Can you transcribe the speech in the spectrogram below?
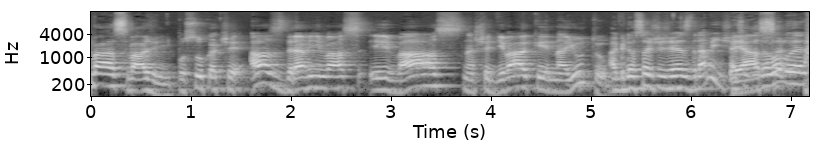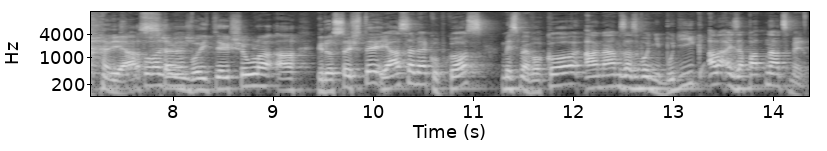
vás, vážení posluchači, a zdravím vás i vás, naše diváky na YouTube. A kdo seš, že je zdravý, že já to se, já jsem Vojtěch Šoula a kdo seš ty? Já jsem Jakub Kos, my jsme Voko a nám zazvoní budík, ale až za 15 minut.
